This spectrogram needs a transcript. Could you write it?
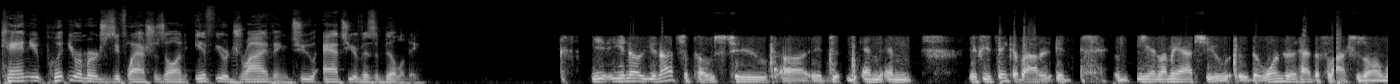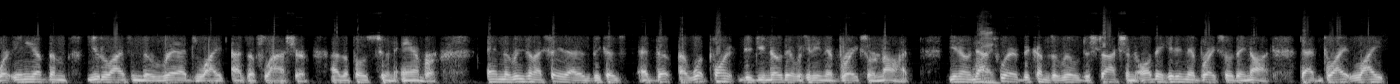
can you put your emergency flashers on if you're driving to add to your visibility? You, you know, you're not supposed to. Uh, it, and and if you think about it, it, Ian, let me ask you: the ones that had the flashes on, were any of them utilizing the red light as a flasher, as opposed to an amber? And the reason I say that is because at, the, at what point did you know they were hitting their brakes or not? You know, and that's where it becomes a real distraction. Are they hitting their brakes or are they not? That bright light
